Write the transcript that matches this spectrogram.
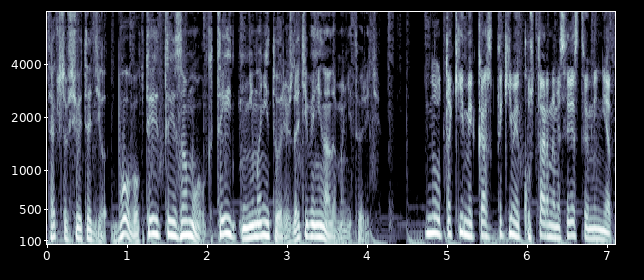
Так что все это делать. Бобок, ты, ты замолк. Ты не мониторишь, да? Тебе не надо мониторить. Ну, такими, такими кустарными средствами нет.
